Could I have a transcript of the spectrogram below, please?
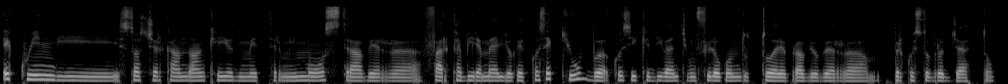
e quindi sto cercando anche io di mettermi in mostra per far capire meglio che cos'è Cube, così che diventi un filo conduttore proprio per, per questo progetto.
